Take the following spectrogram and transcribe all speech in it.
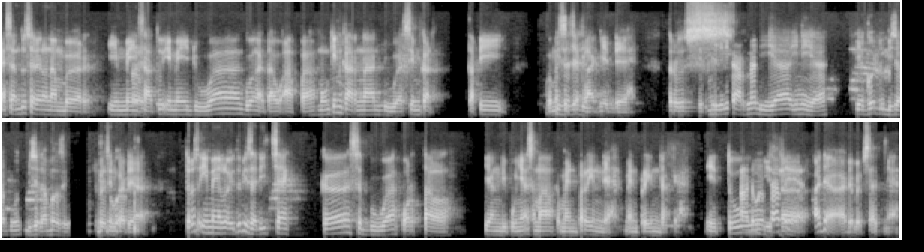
SN itu serial number. Baik. satu, email dua, gue nggak tahu apa. Mungkin karena dua SIM card. Tapi gue masih Bisa cek jadi. lagi deh. Terus jadi karena dia ini ya ya gue bisa bisa double sih Dua SIM card ya. Terus email lo itu bisa dicek ke sebuah portal yang dipunya sama Kemenperin ya, Menperindak ya. Itu Ada bisa website-nya ya? ada ada websitenya.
